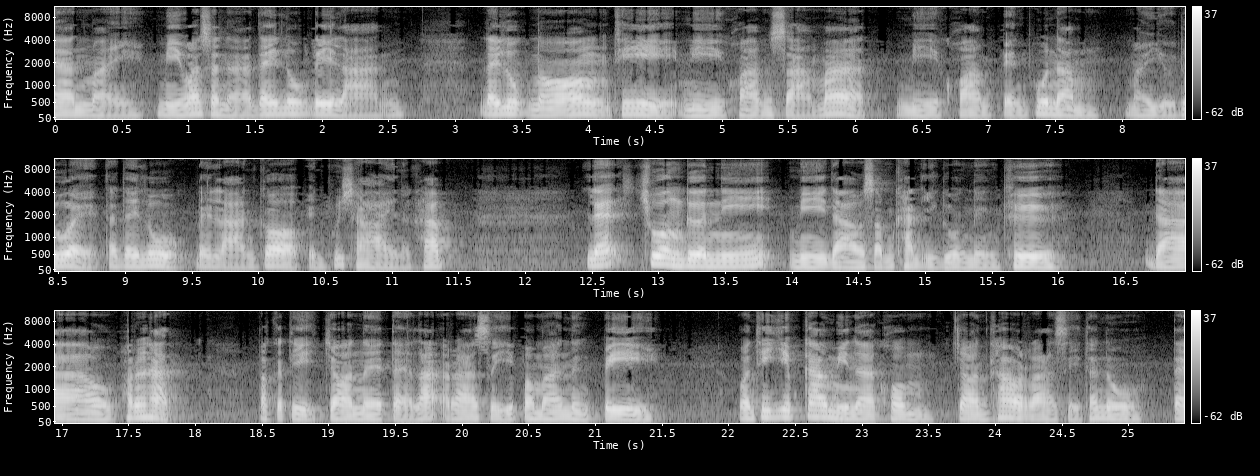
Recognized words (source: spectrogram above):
งานใหม่ มีวาสนาได้ลูกได้หลาน ได้ลูกน้องที่มีความสามารถมีความเป็นผู้นำมาอยู่ด้วย ถ้าได้ลูกได้หลานก็เป็นผู้ชายนะครับ และช่วงเดือนนี้มีดาวสำคัญอีกดวงหนึ่งคือ ดาวพฤหัสปกติจรในแต่ละราศีประมาณ 1 ปี วันที่ 29 มีนาคมจรเข้าราศีธนู แต่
